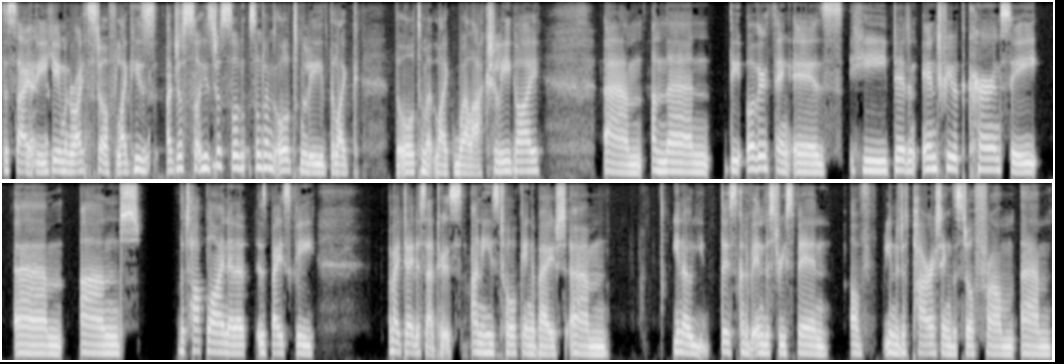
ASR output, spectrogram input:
the Saudi yeah. human rights stuff. Like he's, I just, saw he's just sometimes ultimately the like the ultimate like well actually guy. Um, and then the other thing is he did an interview with the currency, um, and the top line in it is basically about data centers, and he's talking about um you know, this kind of industry spin of you know just parroting the stuff from um,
